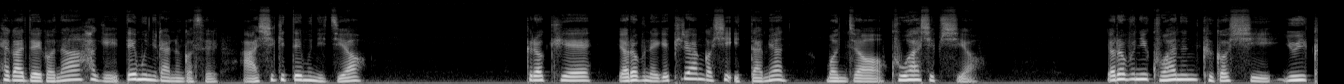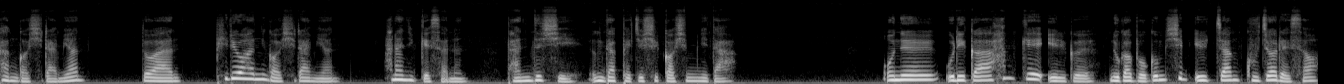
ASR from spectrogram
해가 되거나 하기 때문이라는 것을 아시기 때문이지요. 그렇기에 여러분에게 필요한 것이 있다면 먼저 구하십시오. 여러분이 구하는 그것이 유익한 것이라면 또한 필요한 것이라면 하나님께서는 반드시 응답해 주실 것입니다. 오늘 우리가 함께 읽을 누가복음 11장 9절에서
